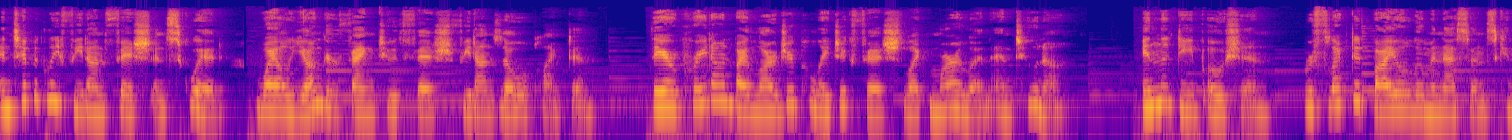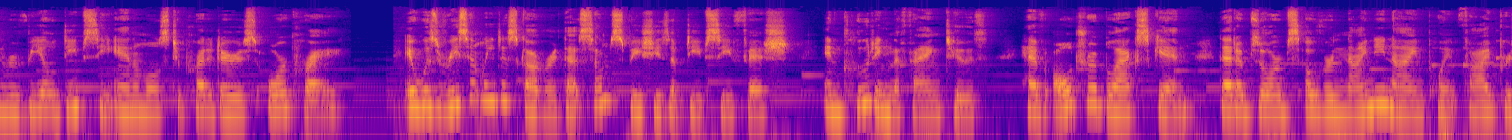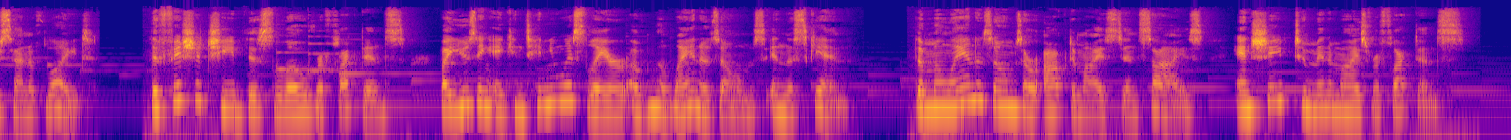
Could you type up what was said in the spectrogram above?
and typically feed on fish and squid, while younger fangtooth fish feed on zooplankton. They are preyed on by larger pelagic fish like marlin and tuna. In the deep ocean, reflected bioluminescence can reveal deep sea animals to predators or prey. It was recently discovered that some species of deep sea fish, including the fangtooth, have ultra black skin that absorbs over 99.5% of light. The fish achieve this low reflectance by using a continuous layer of melanosomes in the skin. The melanosomes are optimized in size and shaped to minimize reflectance.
